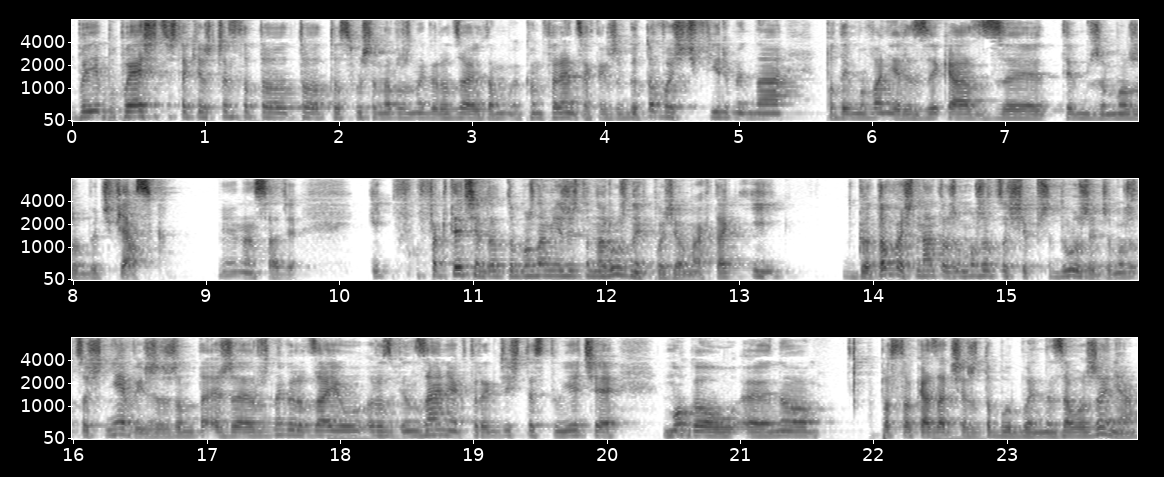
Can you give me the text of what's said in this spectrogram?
bo pojawia się coś takiego, że często to, to, to słyszę na różnego rodzaju tam konferencjach, także gotowość firmy na podejmowanie ryzyka z tym, że może być fiasko, nie? na zasadzie. I faktycznie to, to można mierzyć to na różnych poziomach, tak? I gotowość na to, że może coś się przedłużyć, że może coś nie wyjść, że, że różnego rodzaju rozwiązania, które gdzieś testujecie, mogą e, no, po prostu okazać się, że to były błędne założenia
